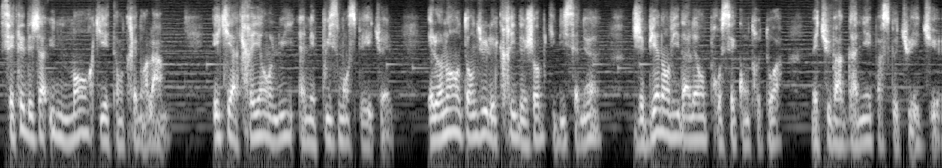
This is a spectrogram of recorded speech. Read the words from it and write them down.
c'était déjà une mort qui est entrée dans l'âme et qui a créé en lui un épuisement spirituel. Et l'on a entendu le cri de Job qui dit, Seigneur, j'ai bien envie d'aller en procès contre toi, mais tu vas gagner parce que tu es Dieu.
